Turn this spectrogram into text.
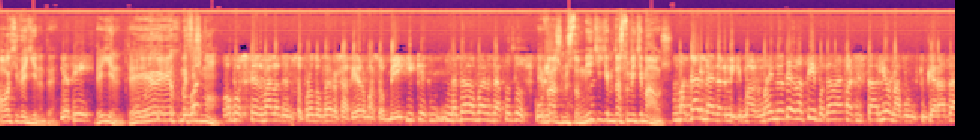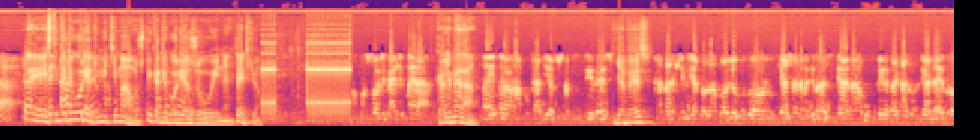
Όχι, δεν γίνεται. Γιατί Δεν γίνεται. Ε, έχουμε θυσμό. Όπως χθε βάλατε στο πρώτο μέρος αφιέρωμα στο Μίκη και μετά βάζετε αυτό το Ε, σκουλίκι. βάζουμε στο Μίκη και μετά στο Μίκη Μάου. Μακάρι να ήταν Μίκη Μάους, μα είναι ένα τίποτα, ένα φασισταριό να πούμε του κερατά. Ε, στην κατηγορία του Μίκη Μάου. Τι κατηγορία ζώου είναι. Τέτοιο. Αποστόλη, καλημέρα. Καλημέρα. Θα ήθελα να πω κάτι για τους ταξιτζίδε. Για πες. Καταρχήν για το λαμόγιο που τον πιάσανε με τη Βραζιλιάνα που πήρε τα 130 ευρώ.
